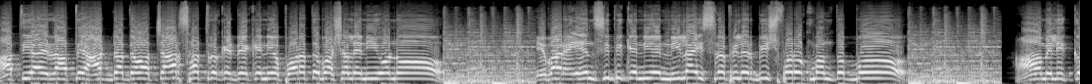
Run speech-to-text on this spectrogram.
হাতিয়ায় রাতে আড্ডা দেওয়া চার ছাত্রকে ডেকে নিয়ে পড়াতে বসালেন ইওনো। এবার এনসিপি কে নিয়ে নীলা ইসরাফিলের বিস্ফোরক মন্তব্য। আওয়ামী লীগকে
